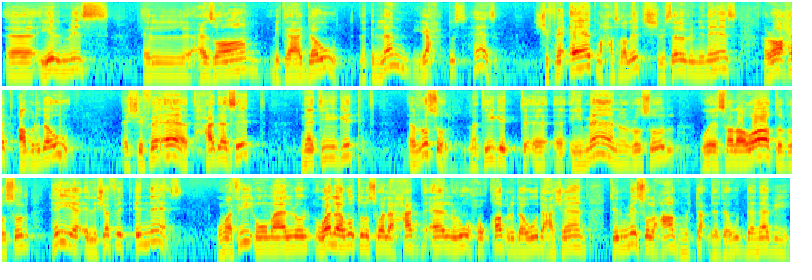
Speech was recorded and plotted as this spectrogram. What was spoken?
آه، يلمس العظام بتاع داود لكن لم يحدث هذا. الشفاءات ما حصلتش بسبب إن ناس راحت قبر داود الشفاءات حدثت نتيجة الرسل نتيجة آه، آه، إيمان الرسل وصلوات الرسل هي اللي شفت الناس. وما في وما قال له ولا بطرس ولا حد قال روحوا قبر داود عشان تلمسوا العظم بتاع ده داود ده نبي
